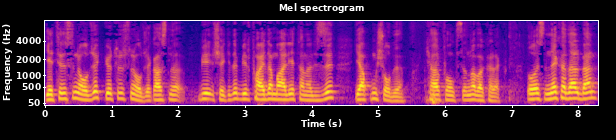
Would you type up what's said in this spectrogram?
getirisi ne olacak, götürüsü ne olacak? Aslında bir şekilde bir fayda maliyet analizi yapmış oluyor kar fonksiyonuna bakarak. Dolayısıyla ne kadar ben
